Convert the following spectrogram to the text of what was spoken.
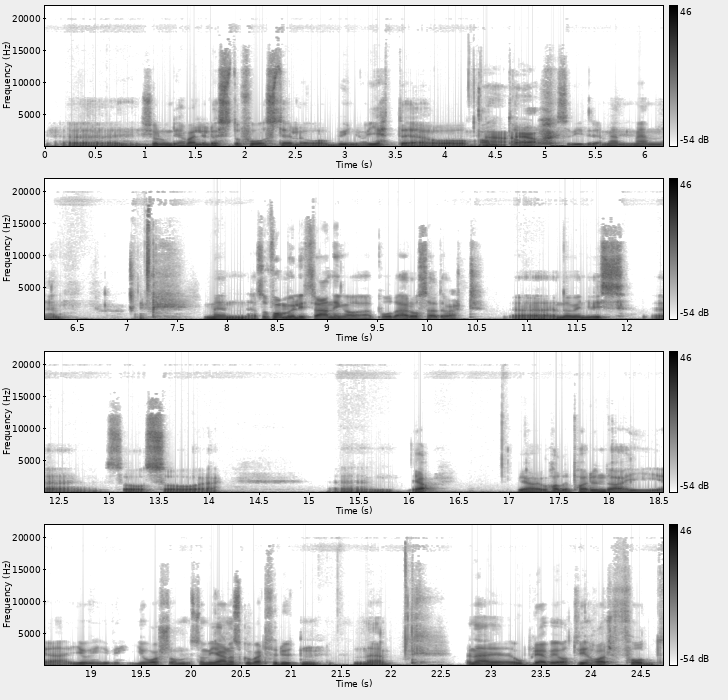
Uh, selv om de har veldig lyst til å få oss til å begynne å gjette og anta ja, ja. osv. Men, men, uh, men eh, så får vi jo litt trening på det her også etter hvert, nødvendigvis. så, så ja. Vi har jo hatt et par runder i, i, i år som, som, vi gjerne skulle vært foruten. Men, men jeg opplever jo at vi har fått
